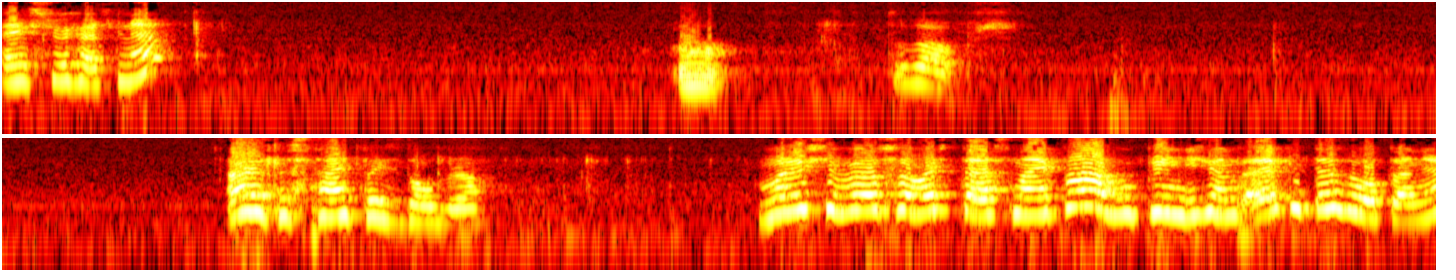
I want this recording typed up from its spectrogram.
Ej, słychać mnie? Tak. To dobrze. Ale ta snajpa jest dobra. Może się wylosować ta snajpa, W50F i ta złota, nie?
